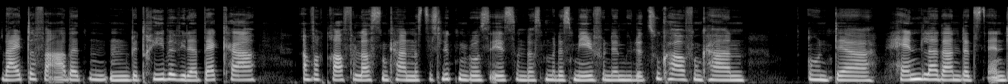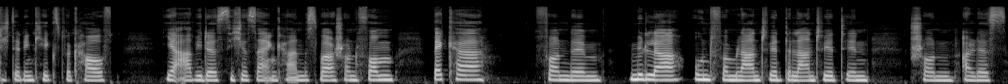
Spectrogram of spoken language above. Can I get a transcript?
weiterverarbeitenden Betriebe wie der Bäcker einfach darauf verlassen kann, dass das lückenlos ist und dass man das Mehl von der Mühle zukaufen kann und der Händler dann letztendlich, der den Keks verkauft, ja auch wieder sicher sein kann. Das war schon vom Bäcker, von dem Müller und vom Landwirt, der Landwirtin schon alles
